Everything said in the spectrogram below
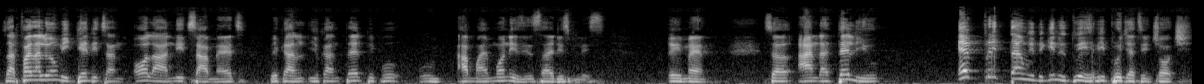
So that finally, when we get it and all our needs are met, We can you can tell people ah, my money is inside this place. Amen. So and I tell you, every time we begin to do a heavy project in church,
